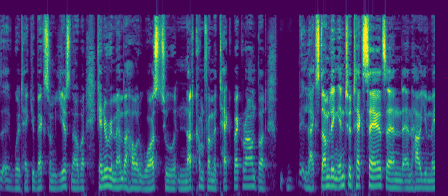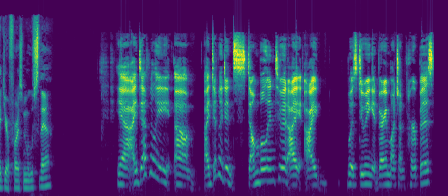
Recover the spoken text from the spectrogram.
uh, will take you back some years now but can you remember how it was to not come from a tech background but like stumbling into tech sales and and how you made your first moves there yeah, I definitely um I definitely didn't stumble into it. I I was doing it very much on purpose,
